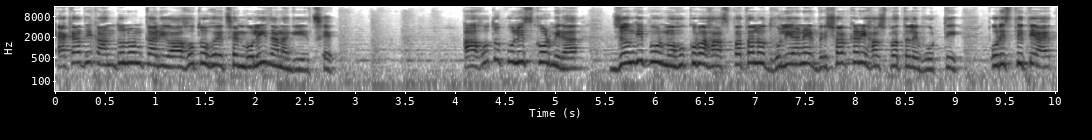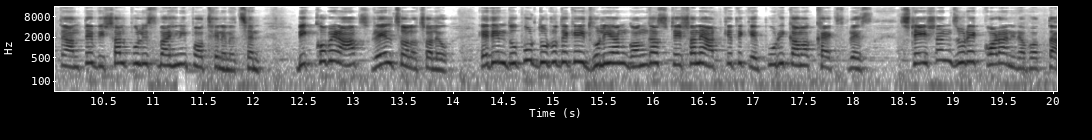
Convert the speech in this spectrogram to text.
একাধিক আন্দোলনকারী আহত হয়েছেন বলেই জানা গিয়েছে। আহত পুলিশ কর্মীরা জঙ্গিপুর মহকুমা হাসপাতাল ও ধুলিয়ানের বেসরকারি হাসপাতালে ভর্তি। পরিস্থিতি আয়ত্তে আনতে বিশাল পুলিশ বাহিনী পথে নেমেছেন। বিক্ষোভের আঁচ রেল চলাচলেও। এদিন দুপুর দুটো থেকেই ধুলিয়ান গঙ্গা স্টেশনে আটকে থেকে পুরী কামাখ্যা এক্সপ্রেস, স্টেশন জুড়ে কড়া নিরাপত্তা।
